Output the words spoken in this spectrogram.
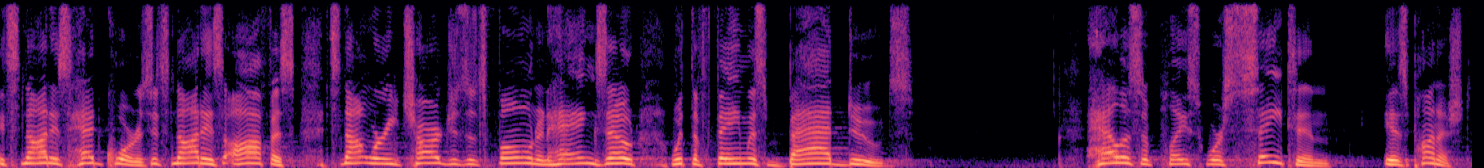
It's not his headquarters. It's not his office. It's not where he charges his phone and hangs out with the famous bad dudes. Hell is a place where Satan is punished.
